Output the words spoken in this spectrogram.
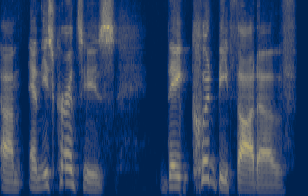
um, and these currencies they could be thought of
